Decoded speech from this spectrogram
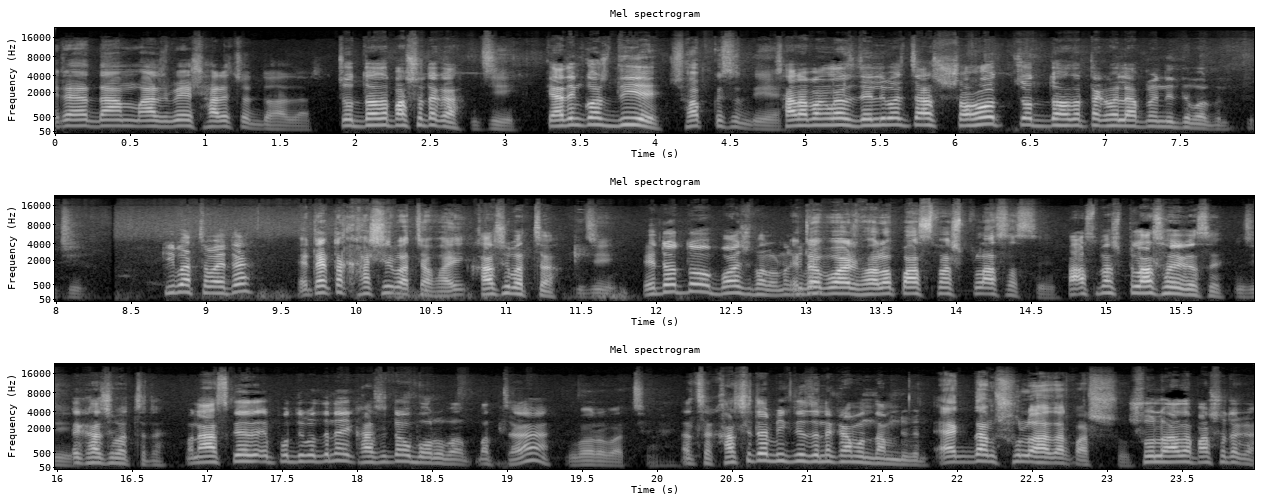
এটার দাম আসবে সাড়ে চোদ্দ হাজার। চোদ্দ হাজার পাঁচশো টাকা? জি। ক্যারিং কস্ট দিয়ে? সব কিছু দিয়ে। সারা বাংলাদেশ ডেলিভারি চার্জ সহ চোদ্দ হাজার টাকা হলে আপনি নিতে পারবেন। জি। কি বাচ্চা ভাই এটা? এটা একটা খাসির বাচ্চা ভাই। খাসি বাচ্চা? জি। এটাও তো বয়স ভালো নাকি এটা বয়স ভালো পাঁচ মাস প্লাস আছে। পাঁচ মাস প্লাস হয়ে গেছে এই খাসি বাচ্চাটা। মানে আজকে প্রতিবেদনে এই খাসিটাও বড় বাচ্চা হ্যাঁ? বড় বাচ্চা। আচ্ছা খাসিটা বিক্রির জন্য কেমন দাম নেবেন একদম ষোলো হাজার পাঁচশো। ষোলো হাজার পাঁচশো টাকা?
